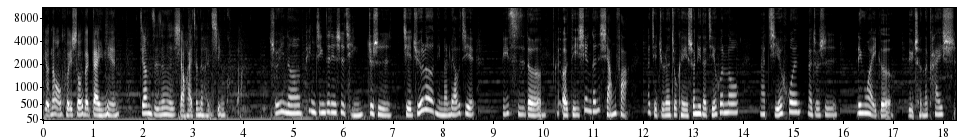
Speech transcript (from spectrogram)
有那种回收的概念，这样子真的小孩真的很辛苦啦。所以呢，聘金这件事情就是解决了你们了解彼此的呃底线跟想法，那解决了就可以顺利的结婚喽。那结婚那就是另外一个旅程的开始。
